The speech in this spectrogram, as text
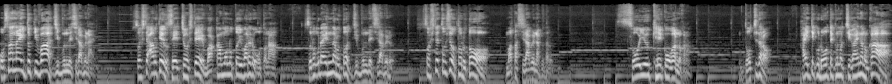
幼い時は自分で調べない？そしてある程度成長して若者と言われる大人。そのぐらいになると自分で調べる。そして年を取ると、また調べなくなる。そういう傾向があるのかなどっちだろうハイテク、ローテクの違いなのか、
